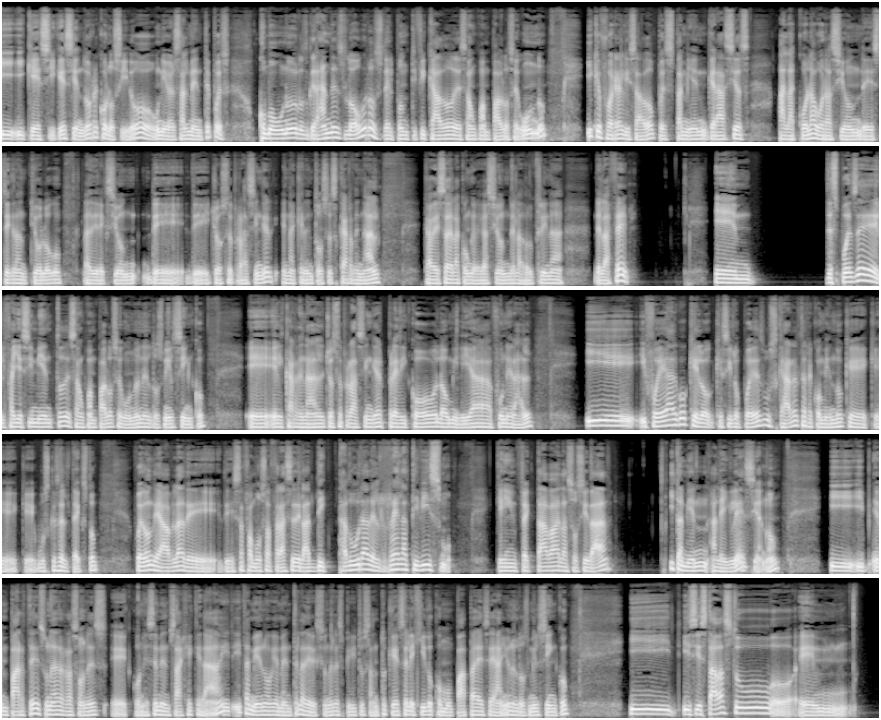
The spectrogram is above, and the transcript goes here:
y, que sigue siendo reconocido universalmente pues como uno de los grandes logros del pontificado de San Juan Pablo II y que fue realizado pues también gracias a la colaboración de este gran teólogo, la dirección de, de Joseph Ratzinger, en aquel entonces cardenal, cabeza de la congregación de la doctrina de la fe. Em, después del fallecimiento de San Juan Pablo II en el 2005, eh, el cardenal Joseph Ratzinger predicó la humilía funeral y, fue algo que, si lo puedes buscar, te recomiendo que, que, que busques el texto fue donde habla de, esa famosa frase de la dictadura del relativismo que infectaba a la sociedad y también a la iglesia, ¿no? Y, en parte es una de las razones eh, con ese mensaje que da y, también obviamente la dirección del Espíritu Santo que es elegido como Papa ese año en el 2005. Y, y si estabas tú em,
